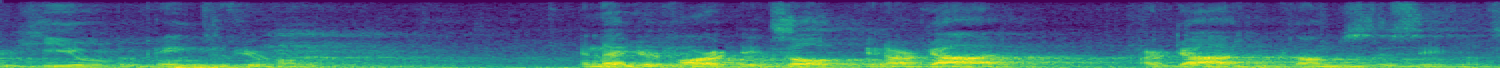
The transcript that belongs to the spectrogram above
to heal the pains of your heart. And let your heart exult in our God, our God who comes to save us.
